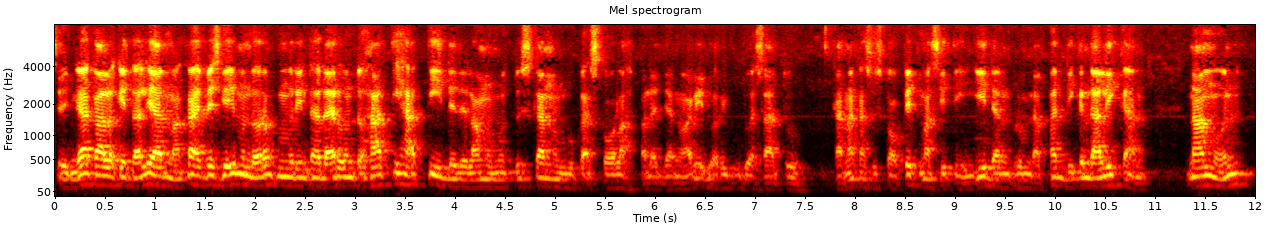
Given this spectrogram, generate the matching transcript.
Sehingga kalau kita lihat maka FSGI mendorong pemerintah daerah untuk hati-hati di dalam memutuskan membuka sekolah pada Januari 2021 karena kasus Covid masih tinggi dan belum dapat dikendalikan. Namun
